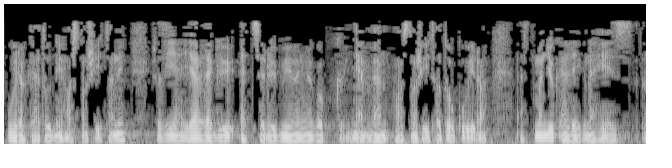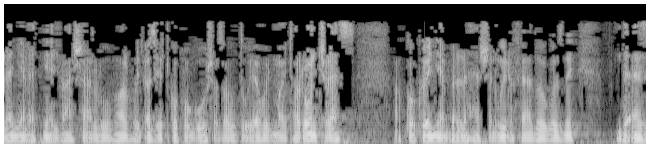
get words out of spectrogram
újra kell tudni hasznosítani, és az ilyen jellegű egyszerű műanyagok könnyebben hasznosíthatók újra. Ezt mondjuk elég nehéz lenyeletni egy vásárlóval, hogy azért kopogós az autója, hogy majd ha roncs lesz, akkor könnyebben lehessen újra feldolgozni, de ez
